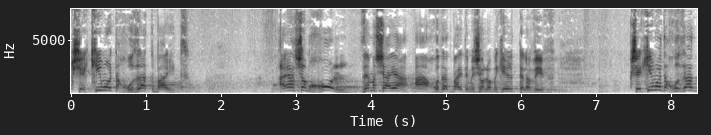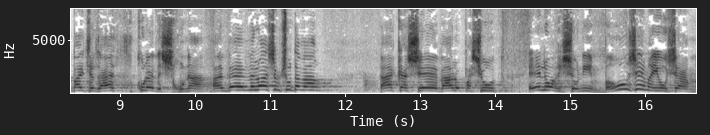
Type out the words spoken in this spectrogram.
כשהקימו את אחוזת בית, היה שם חול, זה מה שהיה. אה, אחוזת בית, למי שלא מכיר, תל אביב. כשהקימו את אחוזת בית שזה היה כולה איזה שכונה, ולא היה שם שום דבר. היה קשה והיה לא פשוט. אלו הראשונים, ברור שהם היו שם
